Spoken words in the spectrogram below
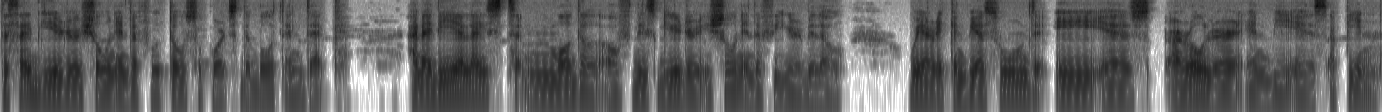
The side girder shown in the photo supports the boat and deck. An idealized model of this girder is shown in the figure below, where it can be assumed A is a roller and B is a pin.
